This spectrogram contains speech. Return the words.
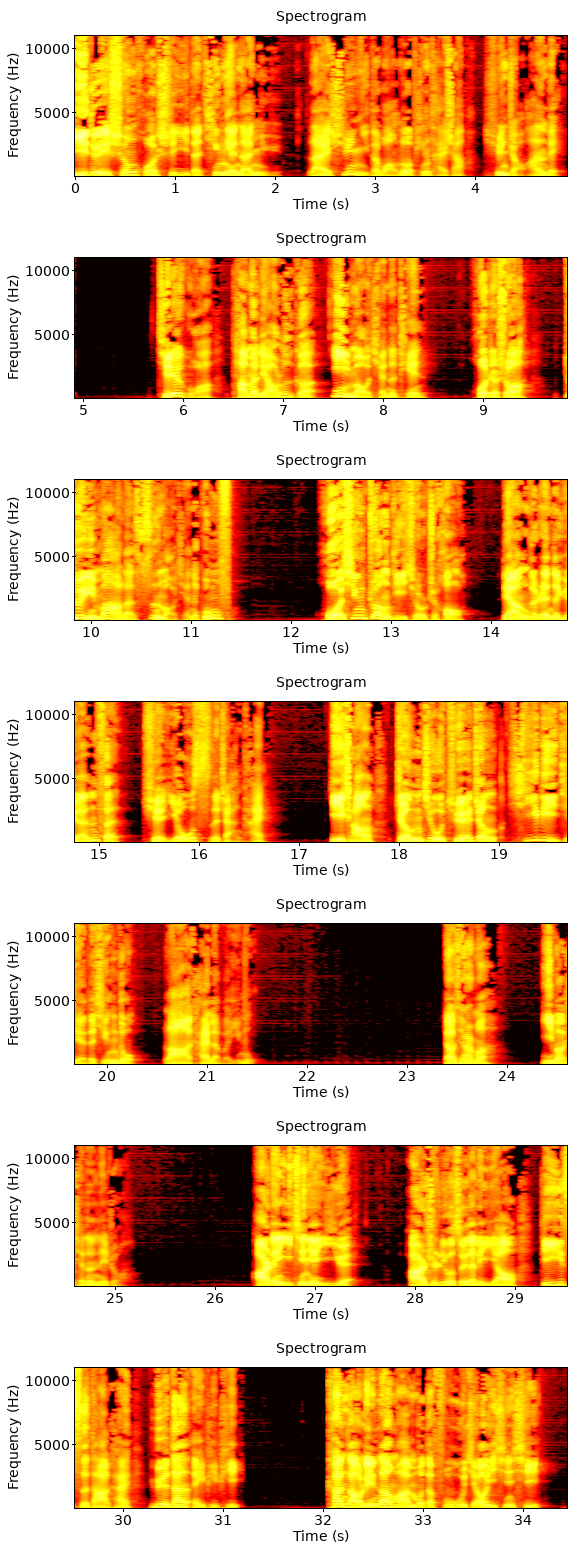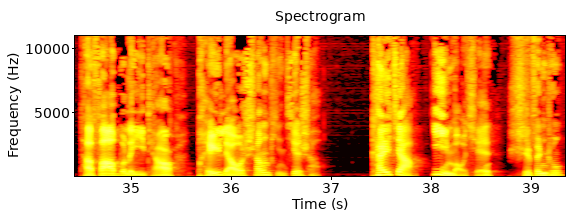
一对生活失意的青年男女来虚拟的网络平台上寻找安慰，结果他们聊了个一毛钱的天，或者说对骂了四毛钱的功夫。火星撞地球之后，两个人的缘分却由此展开，一场拯救绝症犀利姐的行动拉开了帷幕。聊天吗？一毛钱的那种。二零一七年一月。二十六岁的李瑶第一次打开约单 APP，看到琳琅满目的服务交易信息，他发布了一条陪聊商品介绍，开价一毛钱十分钟。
